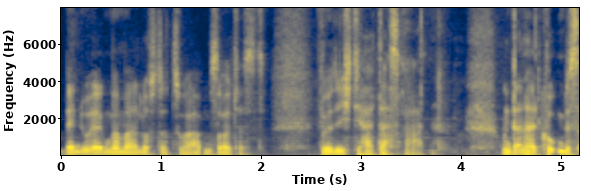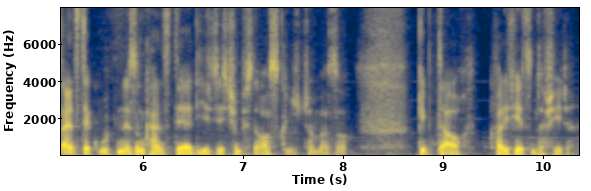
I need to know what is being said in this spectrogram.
Wenn du irgendwann mal Lust dazu haben solltest, würde ich dir halt das raten. Und dann halt gucken, dass eins der Guten ist und keins der, die sich schon ein bisschen ausgelutscht haben. Also gibt da auch Qualitätsunterschiede.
